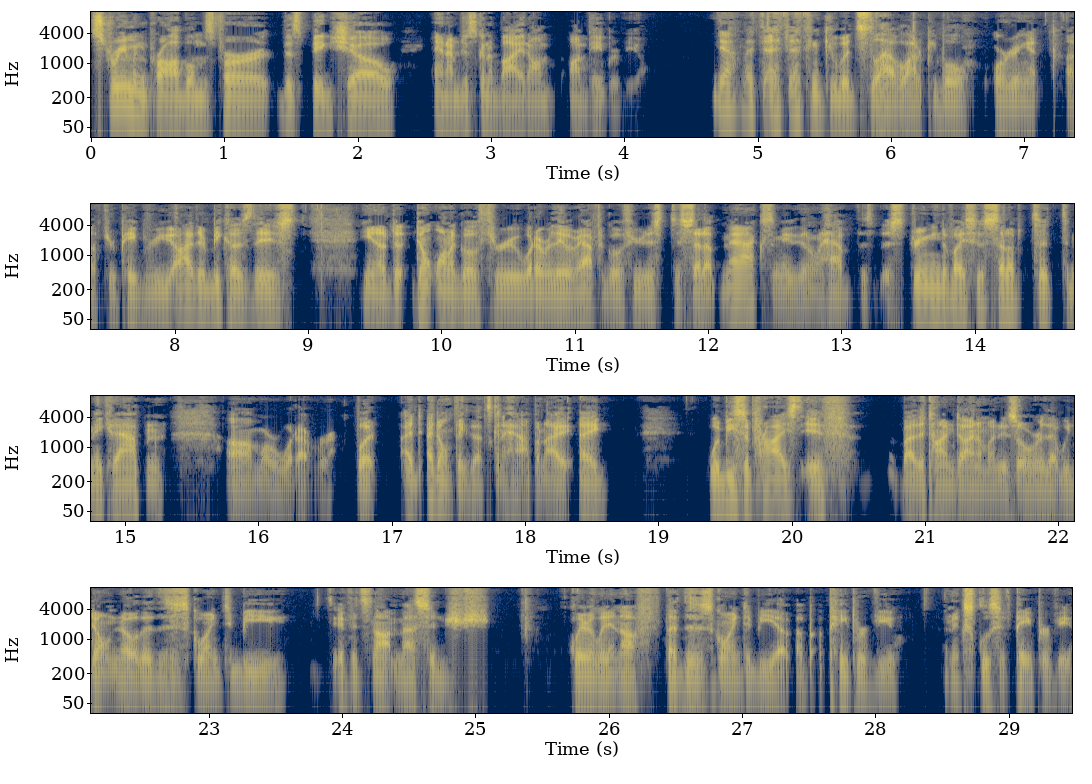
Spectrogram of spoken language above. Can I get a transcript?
streaming problems for this big show and I'm just going to buy it on, on pay per view. Yeah, I, th- I, think you would still have a lot of people ordering it uh, through pay per view, either because they just, you know, d- don't want to go through whatever they would have to go through just to set up Max, and maybe they don't have the, the streaming devices set up to, to make it happen, um, or whatever. But I, I don't think that's going to happen. I, I would be surprised if by the time Dynamite is over that we don't know that this is going to be if it's not messaged clearly enough that this is going to be a, a pay per view, an exclusive pay per view.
